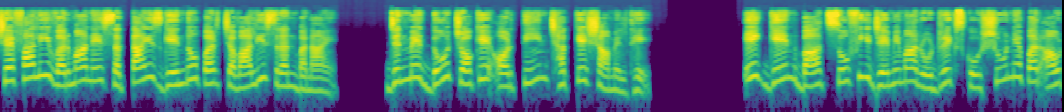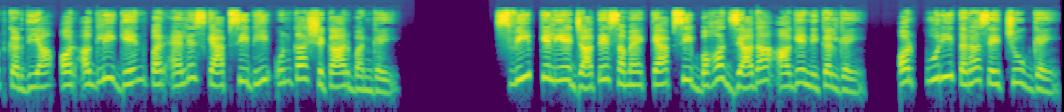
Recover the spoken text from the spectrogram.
शेफाली वर्मा ने 27 गेंदों पर 44 रन बनाए, जिनमें दो चौके और तीन छक्के शामिल थे। एक गेंद बाद सोफी जेमिमा रोड्रिक्स को शून्य पर आउट कर दिया और अगली गेंद पर एलिस कैप्सी भी उनका शिकार बन गई। स्वीप के लिए जाते समय कैप्सी बहुत ज़्यादा आगे निकल गई और पूरी तरह से चूक गई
